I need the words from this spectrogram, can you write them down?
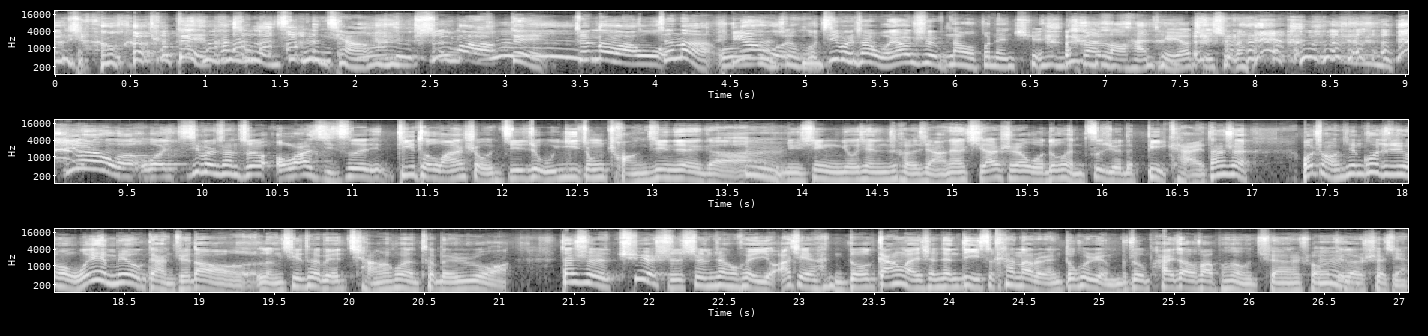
更强，对，他是冷气更强，是吗？对，真的吗？我真的，因为我我基本上我要是那我不能去，不然老寒腿要吹出来。因为我我基本上只有偶尔几次低头玩手机，就无意中闯进这个女性优先车厢，那其他时候我都很自觉的避开。但是我闯进过去之后，我也没有感觉到冷气特别强或者特别弱。但是确实深圳会有，而且很多刚来深圳第一次看到的人都会忍不住拍照发朋友圈说这个事情。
